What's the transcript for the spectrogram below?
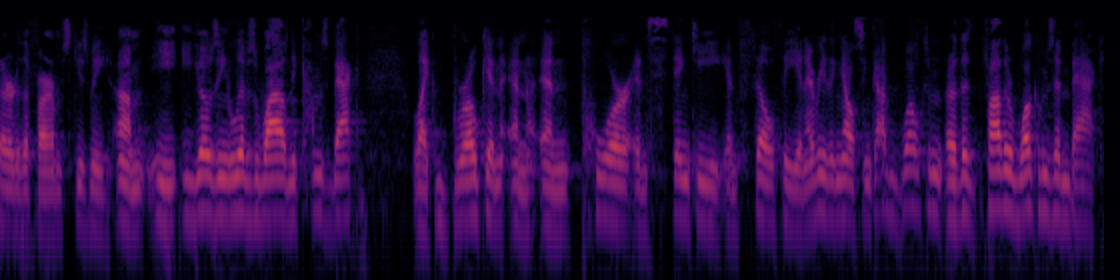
third of the farm, excuse me. Um, he, he goes and he lives wild and he comes back like broken and, and poor and stinky and filthy and everything else. And God welcomes, or the father welcomes him back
